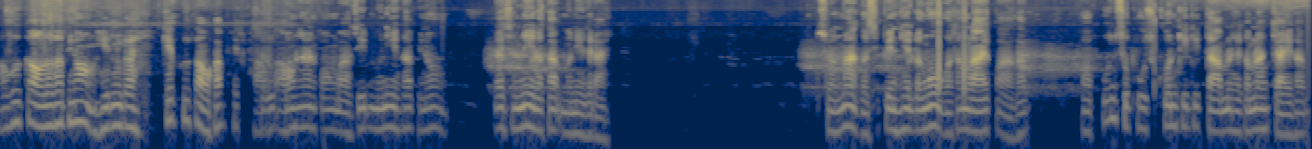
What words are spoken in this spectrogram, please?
เอาคือเก่าแล้วครับพี่น้องเห็ดมันก็เก็บคือเก่าครับเห็ดขาวเอางานของบ่าวซิดมือนี้ครับพี่น้องได้ชิมนี่แล้วครับมือนี้ก็ได้ ส่วนมากก็จะเป็นเห็ดละโงกกับทั้งหลายกว่าครับ ขอบคุณสุภูสุคนที่ติดตามและให้กำลังใจครับ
